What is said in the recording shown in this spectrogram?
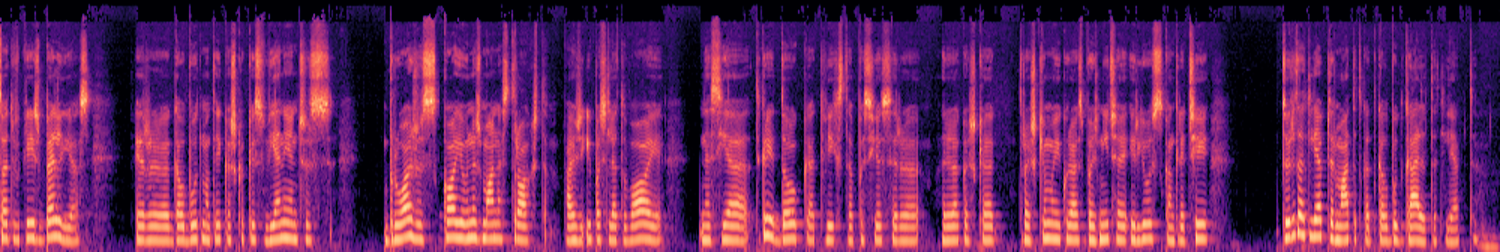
tu atvykai iš Belgijos ir galbūt matai kažkokius vienijančius bruožus, ko jauni žmonės trokšta. Pavyzdžiui, ypač Lietuvoje, nes jie tikrai daug atvyksta pas jūs ir yra kažkokie troškimai, kuriuos bažnyčia ir jūs konkrečiai turite atliepti ir matot, kad galbūt galite atliepti. Mhm.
